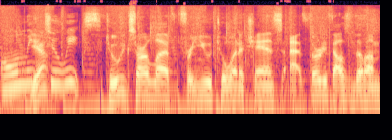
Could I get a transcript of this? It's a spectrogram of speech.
Only Yeah. two weeks. Two weeks are left for you to win a chance at 30,000 dirham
